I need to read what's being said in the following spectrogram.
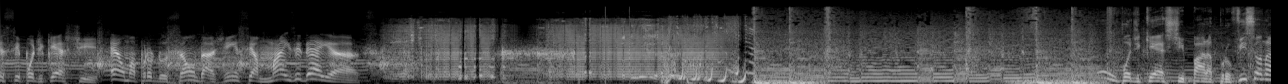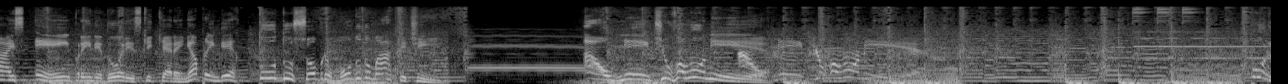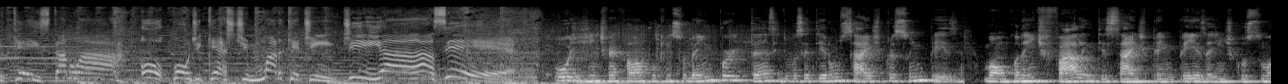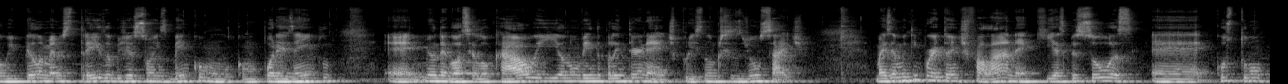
Esse podcast é uma produção da agência Mais Ideias. Um podcast para profissionais e empreendedores que querem aprender tudo sobre o mundo do marketing. Aumente o volume! Aumente o volume! Porque está no ar o podcast Marketing de A a Z. Hoje a gente vai falar um pouquinho sobre a importância de você ter um site para sua empresa. Bom, quando a gente fala em ter site para empresa, a gente costuma ouvir pelo menos três objeções bem comuns, como por exemplo, é, meu negócio é local e eu não vendo pela internet, por isso não preciso de um site. Mas é muito importante falar né, que as pessoas é, costumam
